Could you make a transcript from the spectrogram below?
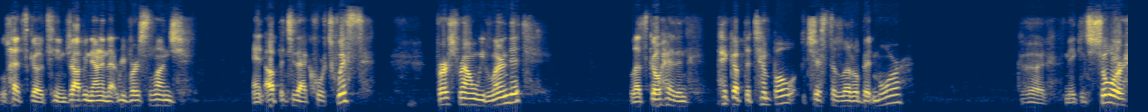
Let's go, team. Dropping down in that reverse lunge and up into that core twist. First round, we learned it. Let's go ahead and pick up the tempo just a little bit more. Good. Making sure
